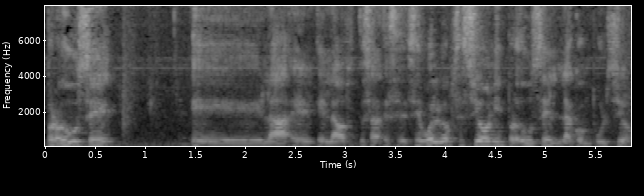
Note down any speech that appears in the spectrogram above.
produce eh, la, se, vuelve obsesión y produce la compulsión.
